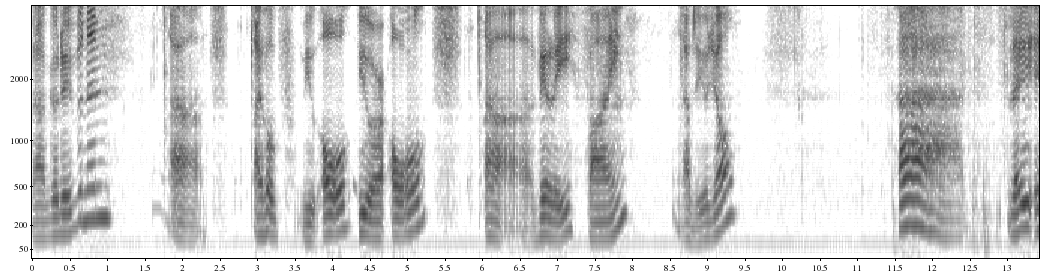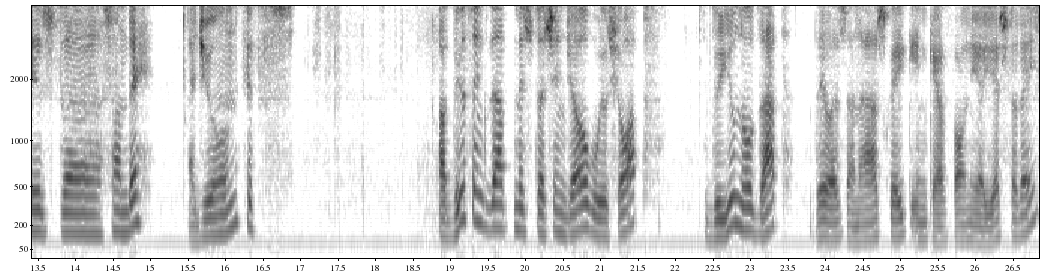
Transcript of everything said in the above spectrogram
Uh, good evening. Uh, I hope you all you are all uh, very fine as usual. Ah, today is uh, Sunday, uh, June fifth. Uh, do you think that Mr. Shinjo will show up? Do you know that there was an earthquake in California yesterday?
